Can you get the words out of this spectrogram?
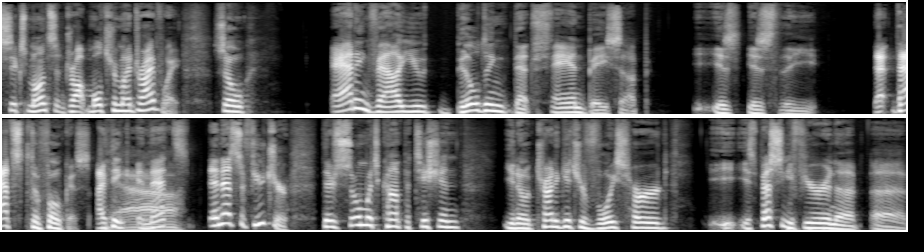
six months and drop mulch in my driveway. So, adding value, building that fan base up is is the that that's the focus. I think, and that's and that's the future. There's so much competition. You know, trying to get your voice heard, especially if you're in a. Uh,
